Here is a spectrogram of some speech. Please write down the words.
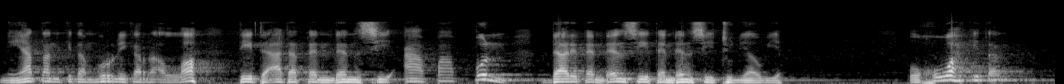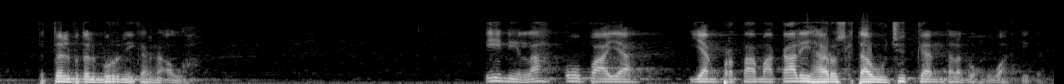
Niatan kita murni karena Allah Tidak ada tendensi apa pun Dari tendensi-tendensi duniawi. Ukhuwah kita Betul-betul murni karena Allah. Inilah upaya yang pertama kali harus kita wujudkan dalam ukhuwah kita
